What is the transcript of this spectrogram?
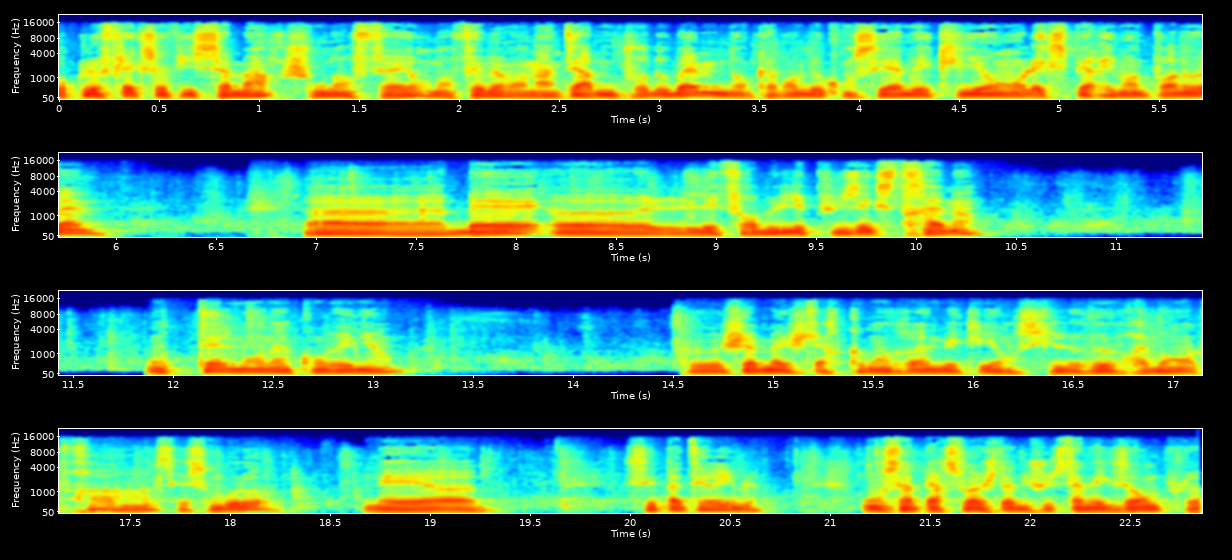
Donc le flex office, ça marche, on en fait, on en fait même en interne pour nous-mêmes. Donc avant de le conseiller à mes clients, on l'expérimente pour nous-mêmes. Euh, mais euh, les formules les plus extrêmes ont tellement d'inconvénients que jamais je les recommanderai à mes clients. S'il le veut vraiment, on le fera, hein, c'est son boulot. Mais euh, c'est pas terrible. On s'aperçoit, je donne juste un exemple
